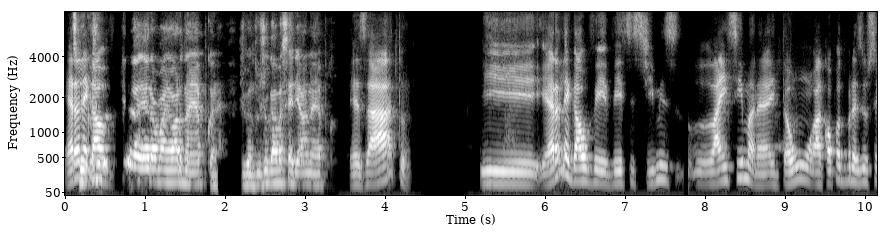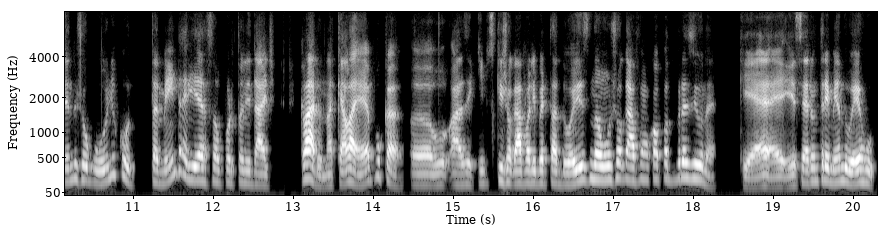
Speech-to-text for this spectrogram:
Era legal. Era maior na época, né? Juventude jogava Série A na época. Exato. E era legal ver, ver esses times lá em cima, né? Então, a Copa do Brasil sendo jogo único também daria essa oportunidade. Claro, naquela época, uh, as equipes que jogavam a Libertadores não jogavam a Copa do Brasil, né? Que é, esse era um tremendo erro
